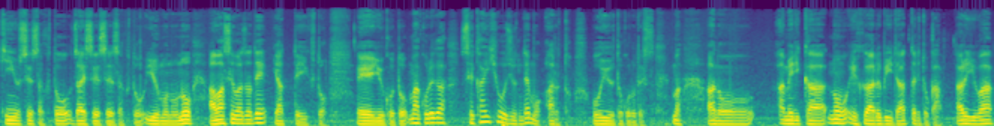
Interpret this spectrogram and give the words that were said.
金融政策と財政政策というものの合わせ技でやっていくと、えー、いうこと、まあ、これが世界標準でもあるというところです。まああのアメリカの FRB であったりとかあるいは、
